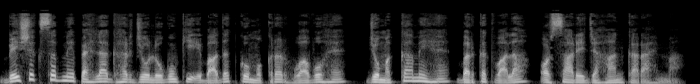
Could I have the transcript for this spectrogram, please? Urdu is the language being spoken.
بے شک سب میں پہلا گھر جو لوگوں کی عبادت کو مقرر ہوا وہ ہے، جو مکہ میں ہے، برکت والا اور سارے جہان کا رہنما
